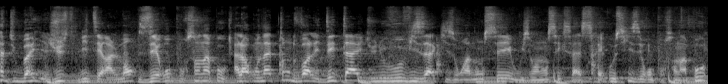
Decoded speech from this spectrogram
à Dubaï, il y a juste littéralement 0% d'impôt. Alors on attend de voir les détails du nouveau visa qu'ils ont annoncé, où ils ont annoncé que ça serait aussi 0% d'impôt.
